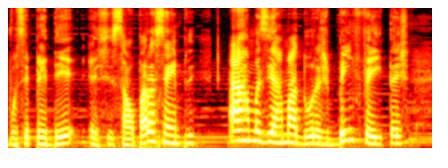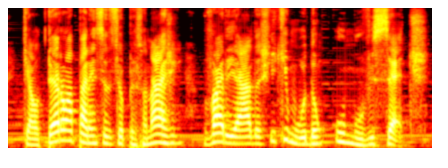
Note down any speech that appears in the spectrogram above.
você perder esse sal para sempre, armas e armaduras bem feitas que alteram a aparência do seu personagem, variadas e que mudam o moveset.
